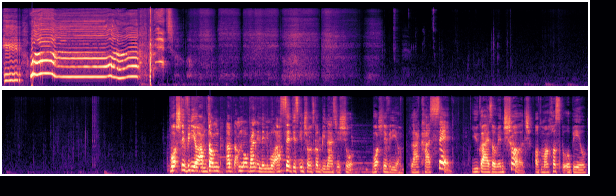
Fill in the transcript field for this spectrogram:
Here? Why? Watch the video, I'm done. I'm, I'm not ranting anymore. I said this intro is going to be nice and short. Watch the video. Like I said, you guys are in charge of my hospital bill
